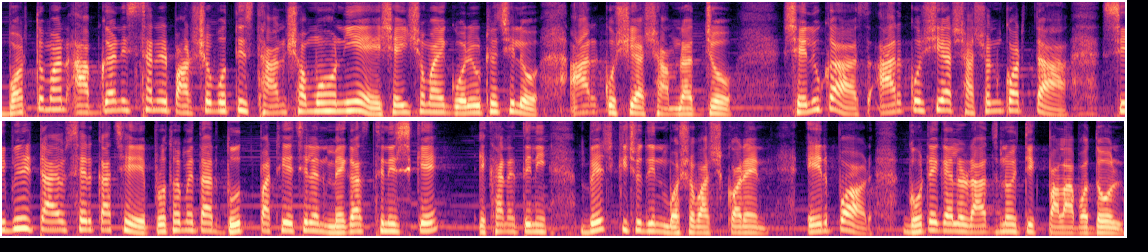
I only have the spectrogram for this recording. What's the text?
বর্তমান আফগানিস্তানের পার্শ্ববর্তী স্থানসমূহ নিয়ে সেই সময় গড়ে উঠেছিল আরকোশিয়া সাম্রাজ্য। সেলুকাস, আরকোশিয়ার শাসনকর্তা সিবির টায়সের কাছে প্রথমে তার দূত পাঠিয়েছিলেন মেগাস্থিনিসকে। এখানে তিনি বেশ কিছুদিন বসবাস করেন। এরপর ঘটে গেল রাজনৈতিক পালাবদল।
